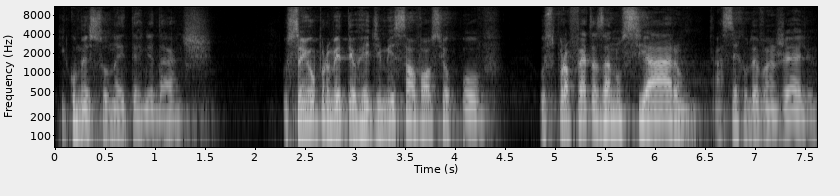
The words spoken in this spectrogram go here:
que começou na eternidade. O Senhor prometeu redimir e salvar o seu povo. Os profetas anunciaram acerca do Evangelho.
